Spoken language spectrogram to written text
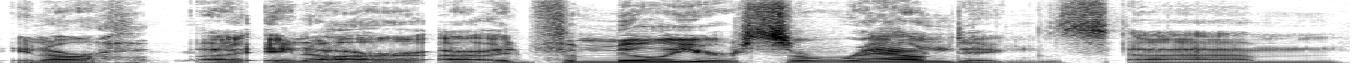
in our uh, in our uh, familiar surroundings. Um,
